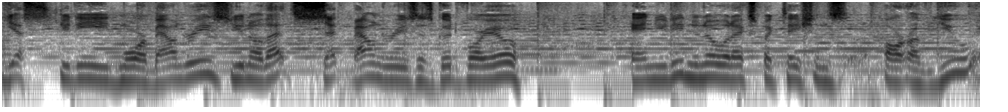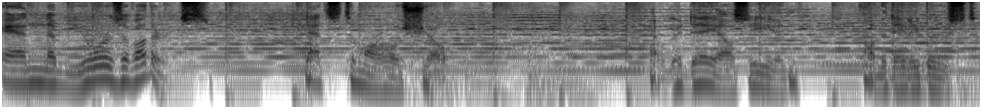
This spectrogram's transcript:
Yes, you need more boundaries. You know that. Set boundaries is good for you. And you need to know what expectations are of you and of yours of others. That's tomorrow's show. Have a good day. I'll see you on the Daily Boost.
